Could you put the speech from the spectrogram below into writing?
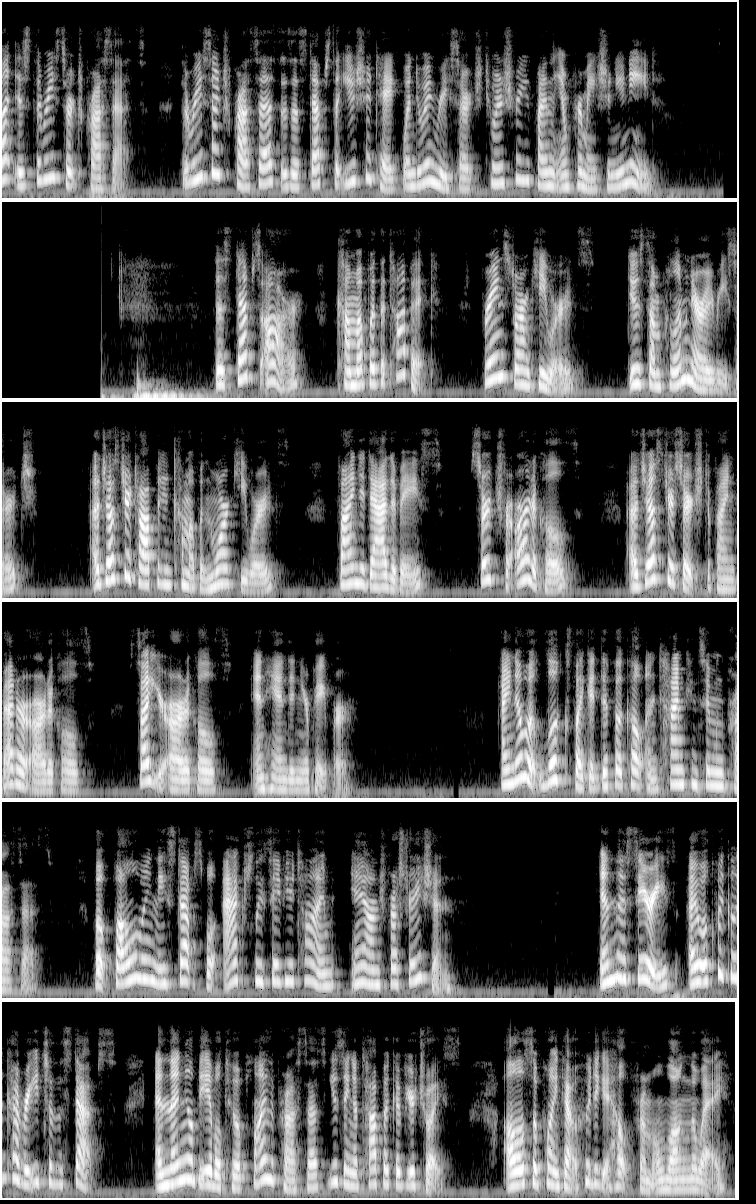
What is the research process? The research process is the steps that you should take when doing research to ensure you find the information you need. The steps are come up with a topic, brainstorm keywords, do some preliminary research, adjust your topic and come up with more keywords, find a database, search for articles, adjust your search to find better articles, cite your articles, and hand in your paper. I know it looks like a difficult and time consuming process, but following these steps will actually save you time and frustration. In this series, I will quickly cover each of the steps, and then you'll be able to apply the process using a topic of your choice. I'll also point out who to get help from along the way.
